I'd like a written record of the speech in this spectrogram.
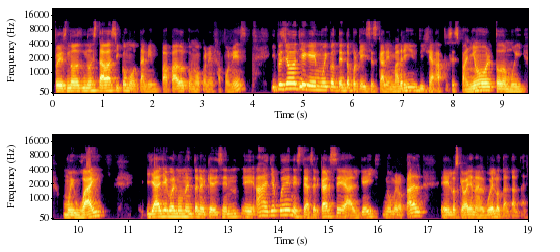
pues no, no estaba así como tan empapado como con el japonés. Y pues yo llegué muy contento porque hice escala en Madrid, dije, ah, pues español, todo muy, muy guay. Y ya llegó el momento en el que dicen, eh, ah, ya pueden este, acercarse al gate número tal, eh, los que vayan al vuelo, tal, tal, tal.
